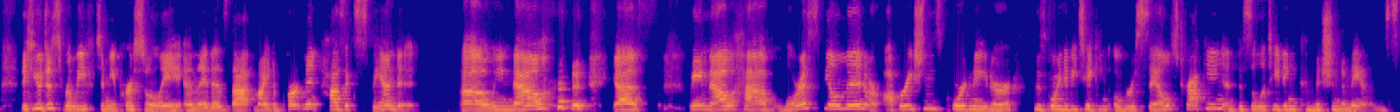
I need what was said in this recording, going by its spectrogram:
the hugest relief to me personally, and it is that my department has expanded. Uh, we now, yes, we now have Laura Spielman, our operations coordinator, who's going to be taking over sales tracking and facilitating commission demands.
